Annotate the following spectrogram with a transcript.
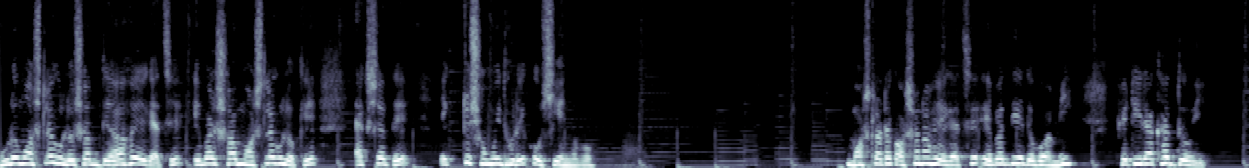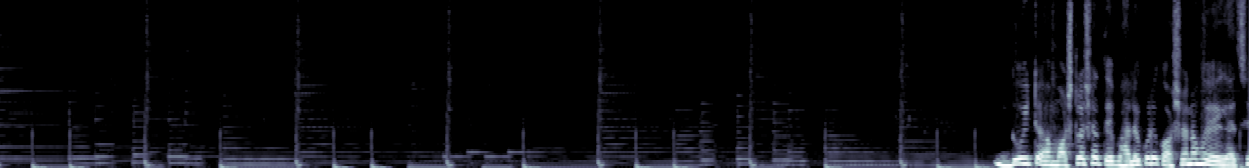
গুঁড়ো মশলাগুলো সব দেওয়া হয়ে গেছে। এবার সব মশলাগুলোকে একসাথে একটু সময় ধরে কষিয়ে নেব। মশলাটা কষানো হয়ে গেছে। এবার দিয়ে দেবো আমি ফেটিয়ে রাখা দই। দইটা মশলার সাথে ভালো করে কষানো হয়ে গেছে।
